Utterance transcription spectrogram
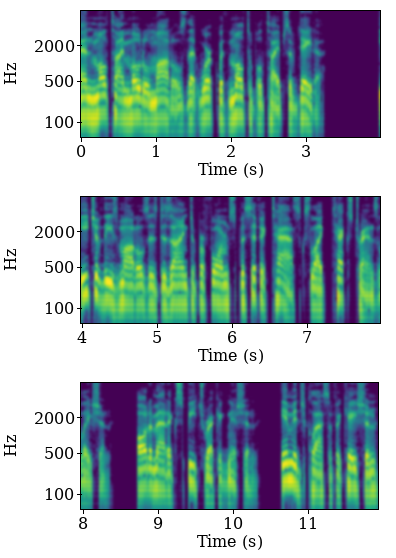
and multimodal models that work with multiple types of data. Each of these models is designed to perform specific tasks like text translation, automatic speech recognition, image classification,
